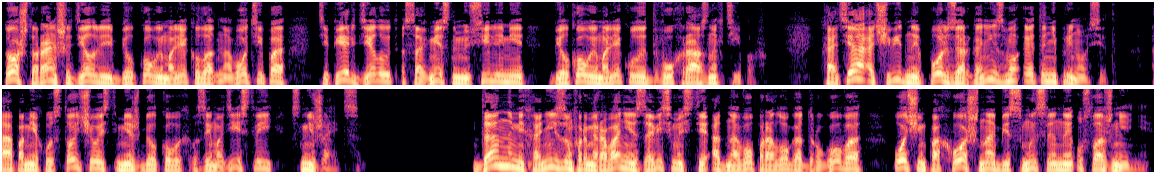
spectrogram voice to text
то, что раньше делали белковые молекулы одного типа, теперь делают совместными усилиями белковые молекулы двух разных типов. Хотя очевидной пользы организму это не приносит, а помехоустойчивость межбелковых взаимодействий снижается. Данный механизм формирования зависимости одного пролога от другого очень похож на бессмысленное усложнение.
